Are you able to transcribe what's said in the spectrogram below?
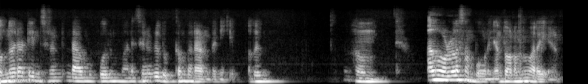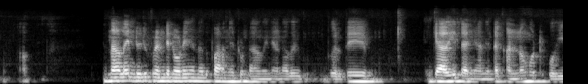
1, 2 ഇൻസിഡന്റ് ഉണ്ടാകുമ്പോൾ പോലും മനസ്സിനൊരു ദുഃഖം വരാറുണ്ട് എനിക്ക്. അത് അത് ഉള്ള സംഭവമാണ്. ഞാൻ തുറന്നു പറയുകയാണ്. ഇന്നാളെ എന്റെ ഒരു ഫ്രണ്ടിനോട് ഞാനത് പറഞ്ഞിട്ടുണ്ടായിരുന്നു. ഞാനത് വെറുതെ എനിക്കറിയില്ല ഞാൻ എന്റെ കണ്ണങ്ങോട്ട് പോയി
